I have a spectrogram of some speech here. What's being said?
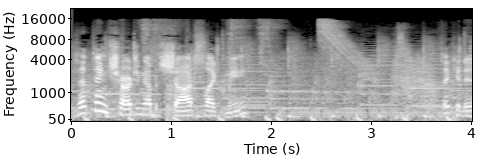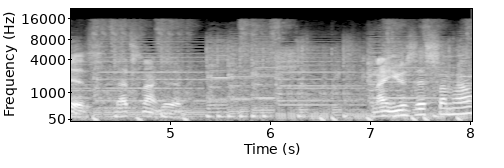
Is that thing charging up its shots like me? I think it is. That's not good. Can I use this somehow?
